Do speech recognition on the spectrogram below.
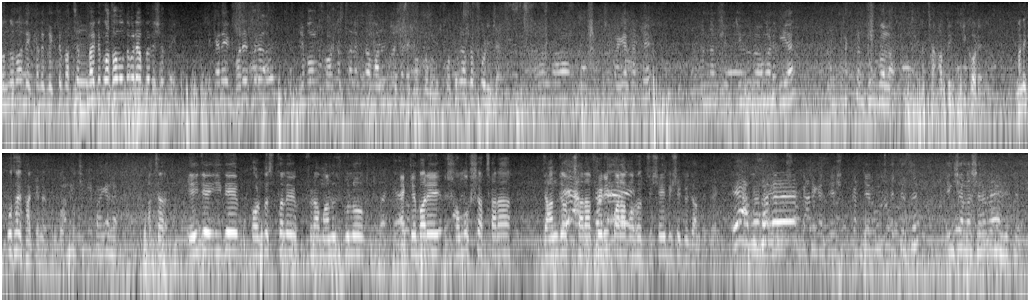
ধন্যবাদ। এখানে দেখতে পাচ্ছেন। ভাই একটু কথা বলতে পারি আপনাদের সাথে? এখানে ঘরে ফেরা এবং কর্মস্থলে ফেরা মানুষগুলোর সাথে কথা বলি। প্রথমে আপনার পরিচয়? আমার নাম শেখ জিবুর রহমান দিয়া প্রাক্তন ফুটবলার। আচ্ছা আপনি কি করেন? মানে কোথায় থাকেন এখন আমি আচ্ছা এই যে ঈদে কর্মস্থলে ফেরা মানুষগুলো একেবারে সমস্যা ছাড়া যানজট ছাড়া ফেরি পারাপার হচ্ছে সেই বিষয়ে একটু জানতে চাই। ঠিক আছে এই সরকার যেরকম চাইতেছে ইনশাল্লাহ সেরকমই হইতেছে।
